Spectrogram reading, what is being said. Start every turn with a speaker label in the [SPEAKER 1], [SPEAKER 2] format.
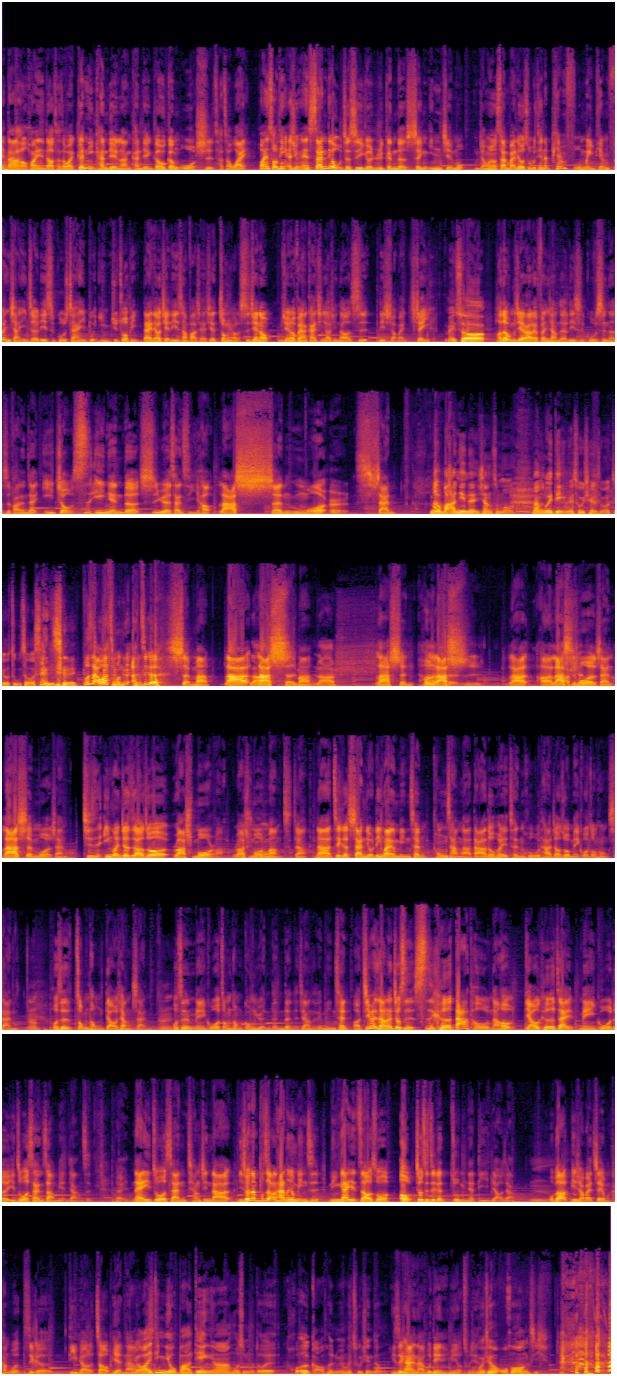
[SPEAKER 1] 嗨，大家好，欢迎来到叉叉 Y 跟你看电影，让你看电影更有梗。我是叉叉 Y，欢迎收听 H N S 三六五，这是一个日更的声音节目。我们将会用三百六十五天的篇幅，每天分享一则历史故事和一部影剧作品，带你了解历史上发生一些重要的事件哦。我们今天都非常开心，邀请到的是历史小白 J。
[SPEAKER 2] 没错，
[SPEAKER 1] 好的，我们今天要来分享的历史故事呢，是发生在一九四一年的十月三十一号，拉什摩尔山。
[SPEAKER 2] 你怎么把它念的很像什么漫威电影里面出现什么只有诅咒的山之类？
[SPEAKER 1] 不是啊，我要怎么念啊？这个神吗？拉拉什吗？
[SPEAKER 2] 拉
[SPEAKER 1] 拉神或者拉什拉好了，拉什摩尔山，拉神摩尔山。其实英文就叫做 Rushmore 嘛，Rushmore Mount 这样。那这个山有另外一个名称，通常啦，大家都会称呼它叫做美国总统山，嗯，或是总统雕像山，嗯，或是美国总统公园等等的这样子的名称哦。基本上呢，就是四颗大头，然后雕刻在美国的一座山上面这样子。对，那一座山，相信大家，你就算不知道它那个名字，你应该也知道说，哦，就是这个著名的地标这样。嗯，我不知道聂小白之前有没有看过这个地标的照片呐？
[SPEAKER 2] 有啊，一定有吧？电影啊，或什么都会，或恶搞或里面会出现这种。
[SPEAKER 1] 你是看哪部电影里面有出现？
[SPEAKER 2] 我听我会忘记。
